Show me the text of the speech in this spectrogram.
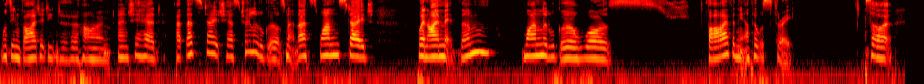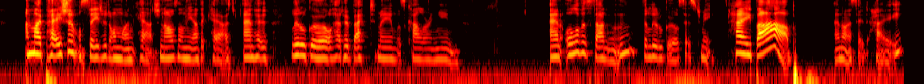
was invited into her home. And she had, at that stage, she has two little girls. Now, that's one stage when I met them. One little girl was five and the other was three. So, my patient was seated on one couch and I was on the other couch, and her little girl had her back to me and was colouring in. And all of a sudden, the little girl says to me, Hey, Barb. And I said, Hey.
